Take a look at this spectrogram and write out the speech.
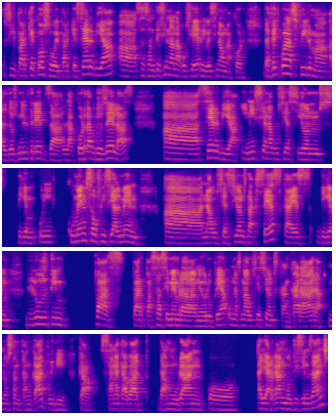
o sigui, perquè Kosovo i perquè Sèrbia eh, se sentessin a negociar i arribessin a un acord. De fet, quan es firma el 2013 l'acord de Brussel·les, a Sèrbia inicia negociacions, diguem, comença oficialment a negociacions d'accés, que és, diguem, l'últim pas per passar a ser membre de la Unió Europea, unes negociacions que encara ara no s'han tancat, vull dir que s'han acabat demorant o allargant moltíssims anys,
